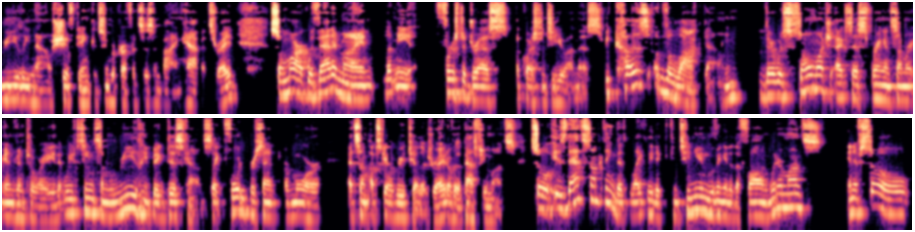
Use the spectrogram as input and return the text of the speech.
really now shifting consumer preferences and buying habits, right? So, Mark, with that in mind, let me first address a question to you on this. Because of the lockdown, there was so much excess spring and summer inventory that we've seen some really big discounts, like 40% or more at some upscale retailers, right, over the past few months. So is that something that's likely to continue moving into the fall and winter months? And if so,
